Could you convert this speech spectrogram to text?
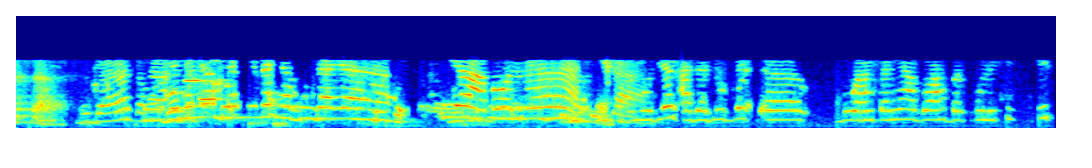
Udah, Ini ya belum milihnya Bunda ya. Iya, boleh. Kemudian ada juga eh, buah misalnya buah berkulit tipis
